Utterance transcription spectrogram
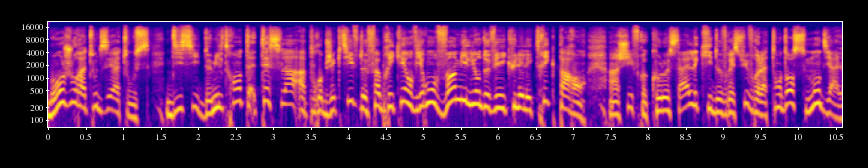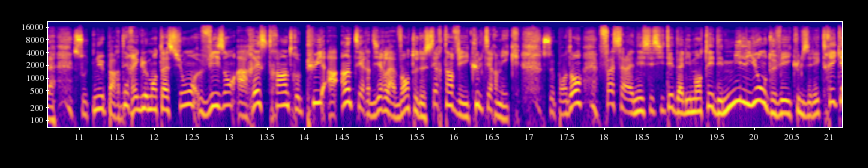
Bonjour à toutes et à tous. D'ici 2030, Tesla a pour objectif de fabriquer environ 20 millions de véhicules électriques par an, un chiffre colossal qui devrait suivre la tendance mondiale, soutenu par des réglementations visant à restreindre puis à interdire la vente de certains véhicules thermiques. Cependant, face à la nécessité d'alimenter des millions de véhicules électriques,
